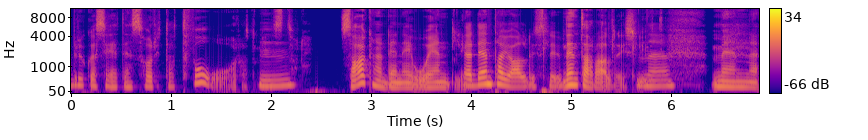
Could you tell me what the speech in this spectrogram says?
brukar säga att en sorg tar två år åtminstone. Mm. Saknaden är oändlig. ja, den tar ju aldrig slut. Den tar aldrig slut. Nej. Men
